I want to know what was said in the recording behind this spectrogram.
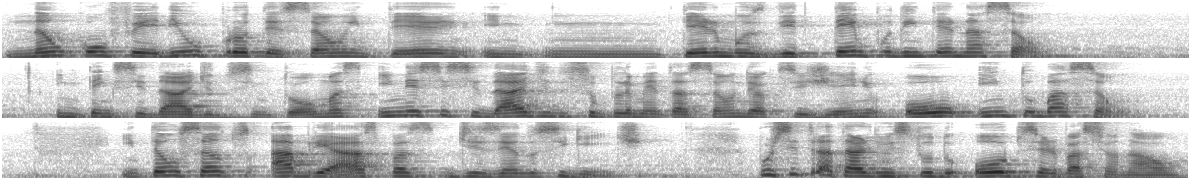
não conferiu proteção em, ter, em, em termos de tempo de internação, intensidade dos sintomas e necessidade de suplementação de oxigênio ou intubação. Então Santos abre aspas dizendo o seguinte: Por se tratar de um estudo observacional,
